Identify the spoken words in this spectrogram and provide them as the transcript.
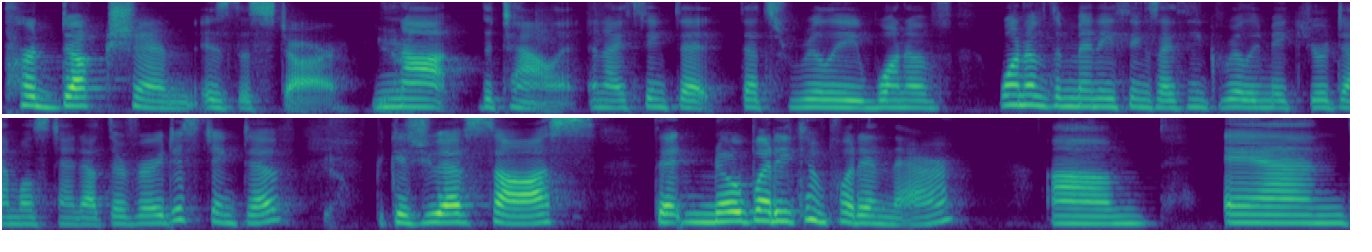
production is the star, Yeah. not the talent. And I think that that's really one of one of the many things I think really make your demos stand out. They're very distinctive Yeah. because you have sauce that nobody can put in there, um, and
